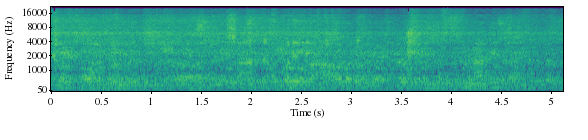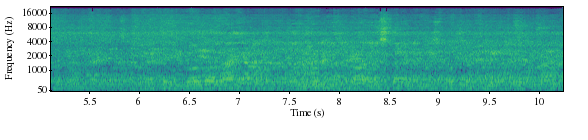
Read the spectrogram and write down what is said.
చాలా బాగుంటుంది చాలా చాలా అయితే ఈ లోగో ఆవిష్కరణ పాత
